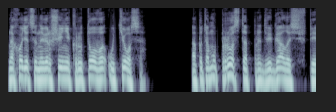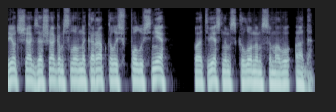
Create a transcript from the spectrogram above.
находится на вершине крутого утеса, а потому просто продвигалась вперед шаг за шагом, словно карабкалась в полусне, по отвесным склонам самого ада.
